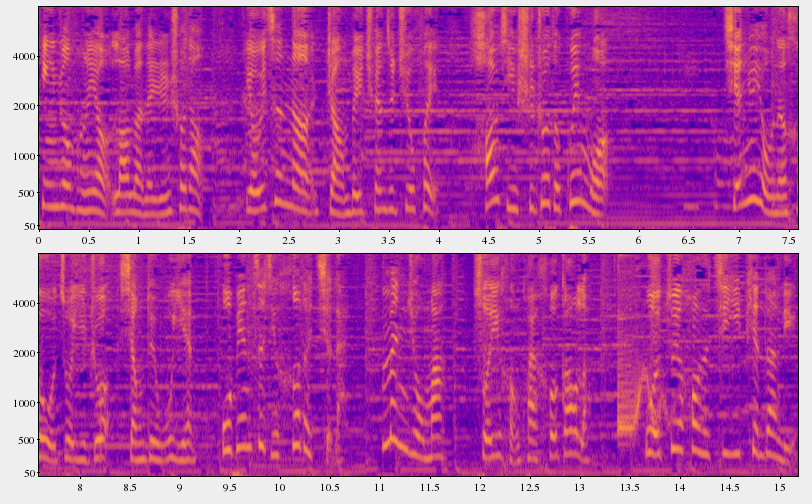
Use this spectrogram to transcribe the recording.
听众朋友老卵的人说道：“有一次呢，长辈圈子聚会，好几十桌的规模，前女友呢和我坐一桌，相对无言，我便自己喝了起来。闷酒嘛，所以很快喝高了。我最后的记忆片段里，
